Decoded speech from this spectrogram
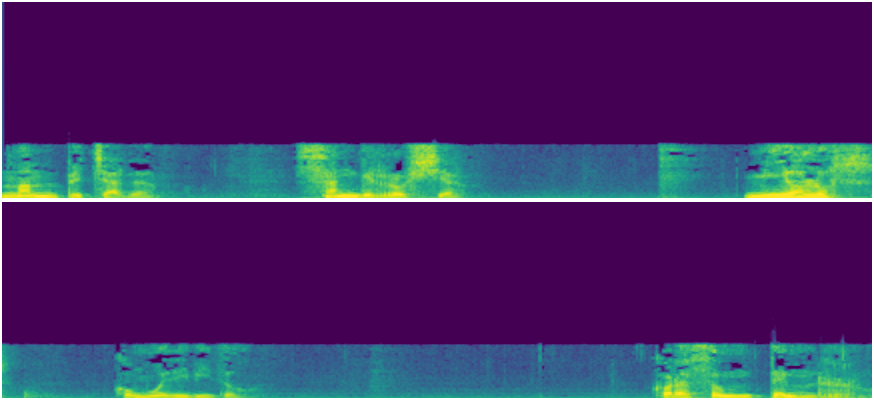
man pechada, sangue roxa, miolos como he vivido, corazón tenro.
